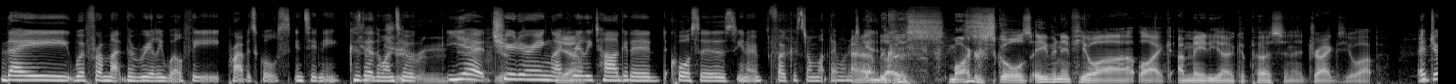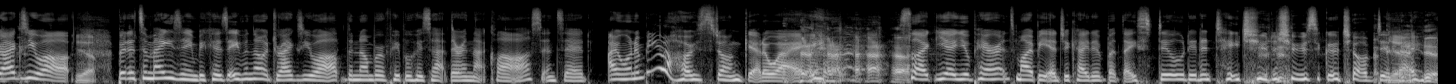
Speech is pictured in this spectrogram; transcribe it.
they were from like the really wealthy private schools in Sydney because they're the ones who, Tutoring, yeah, yeah, yeah. tutoring, like Yeah. really targeted courses, you know, focused on what they wanted And to at get. those Migrant. schools, even if you are like a mediocre person, it drags you up. It drags you up. Yeah. But it's amazing because even though it drags you up, the number of people who sat there in that class and said, I want to be a host on Getaway. it's like, yeah, your parents might be educated, but they still didn't teach you to choose a good job, did Yeah. they? yeah,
